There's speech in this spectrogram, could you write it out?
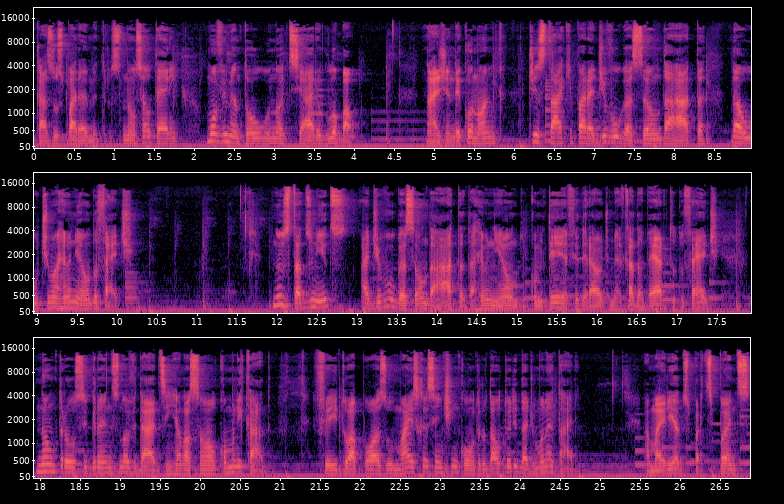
caso os parâmetros não se alterem, movimentou o noticiário global. Na agenda econômica, destaque para a divulgação da ata da última reunião do Fed. Nos Estados Unidos, a divulgação da ata da reunião do Comitê Federal de Mercado Aberto do Fed não trouxe grandes novidades em relação ao comunicado, feito após o mais recente encontro da autoridade monetária. A maioria dos participantes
